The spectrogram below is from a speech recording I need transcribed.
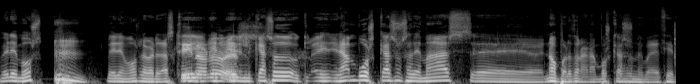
veremos. veremos, la verdad es que en, el caso, en ambos casos además, eh, no, perdón, en ambos casos no iba a decir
